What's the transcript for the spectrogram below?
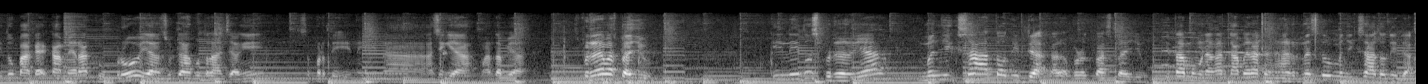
Itu pakai kamera GoPro yang sudah aku telanjangi seperti ini. Nah asik ya. Mantap ya. Sebenarnya Mas Bayu ini tuh sebenarnya menyiksa atau tidak kalau menurut Mas Bayu? Kita menggunakan kamera dan harness tuh menyiksa atau tidak?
